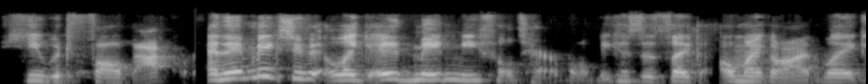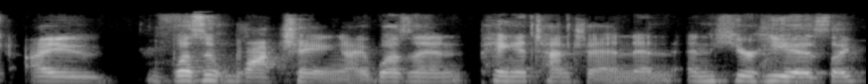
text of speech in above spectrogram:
he would fall backward. And it makes you like it made me feel terrible because it's like, oh my God, like I wasn't watching, I wasn't paying attention. And and here he is like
